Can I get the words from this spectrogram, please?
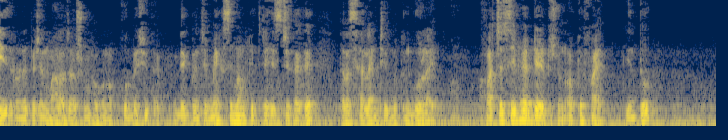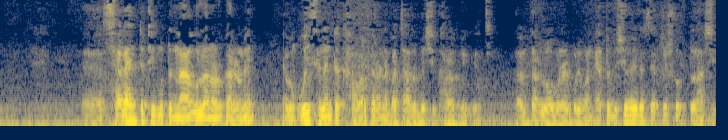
এই ধরনের পেশেন্ট মারা যাওয়ার সম্ভাবনা খুব বেশি থাকে, দেখবেন যে ম্যাক্সিমাম ক্ষেত্রে হিস্ট্রি থাকে, তারা স্যালাইন ঠিক মতন গোলায় বাচ্চা সিভিয়ার ডিহাইড্রেশন ওকে ফাইন কিন্তু স্যালাইনটা ঠিক মতো না গুলানোর কারণে এবং ওই স্যালাইনটা খাওয়ার কারণে বাচ্চা আরও বেশি খারাপ হয়ে গেছে কারণ তার লবণের পরিমাণ এত বেশি হয়ে গেছে একশো সত্তর আশি।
